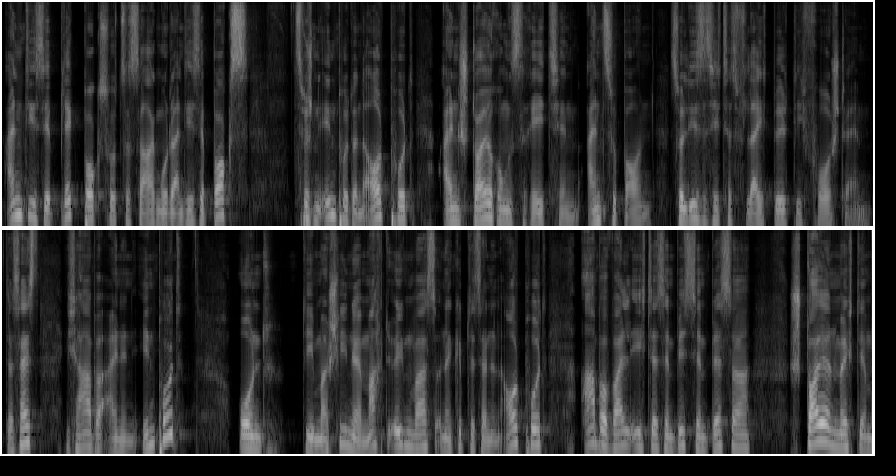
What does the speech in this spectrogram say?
an diese Blackbox sozusagen oder an diese Box zwischen Input und Output ein Steuerungsrädchen anzubauen. So ließe sich das vielleicht bildlich vorstellen. Das heißt, ich habe einen Input und die Maschine macht irgendwas und dann gibt es einen Output, aber weil ich das ein bisschen besser steuern möchte,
